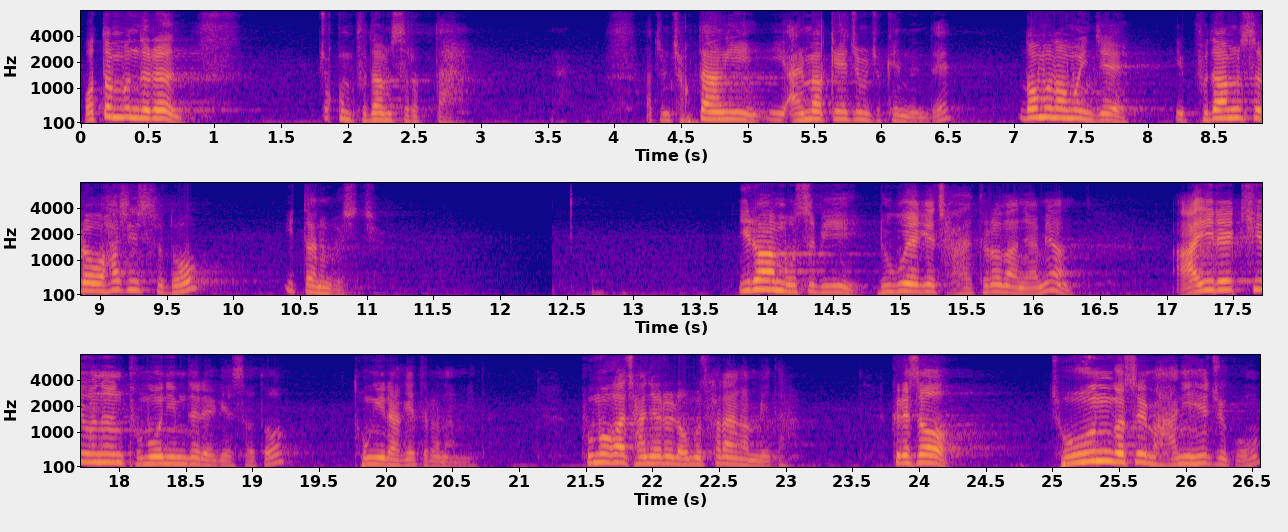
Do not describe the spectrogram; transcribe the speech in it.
어떤 분들은 조금 부담스럽다. 아, 좀 적당히 이 알맞게 해주면 좋겠는데 너무너무 이제 이 부담스러워 하실 수도 있다는 것이죠. 이러한 모습이 누구에게 잘 드러나냐면 아이를 키우는 부모님들에게서도 동일하게 드러납니다. 부모가 자녀를 너무 사랑합니다. 그래서 좋은 것을 많이 해주고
